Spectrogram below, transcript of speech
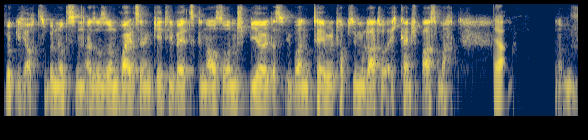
wirklich auch zu benutzen, also so ein Wild Serengeti wäre jetzt genau so ein Spiel, das über einen Tabletop-Simulator echt keinen Spaß macht. Ja, Ähm,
